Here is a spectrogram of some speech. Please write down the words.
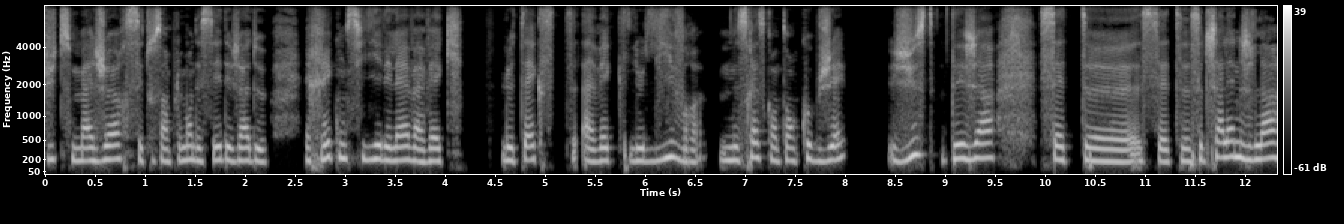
but majeur, c'est tout simplement d'essayer déjà de réconcilier l'élève avec le texte avec le livre, ne serait-ce qu'en tant qu'objet. Juste déjà, cette, euh, ce challenge-là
